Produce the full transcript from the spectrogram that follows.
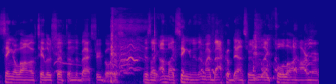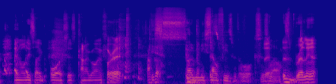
sing along of Taylor Swift and the Backstreet Boys. It's like I'm like singing and they're my backup dancers, like full on armor, and all these like orcs just kind of going for it. I've got so many selfies with orcs as well. It's brilliant.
